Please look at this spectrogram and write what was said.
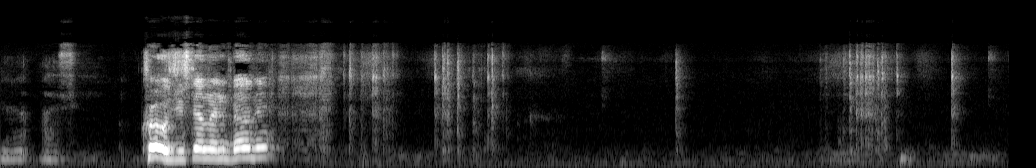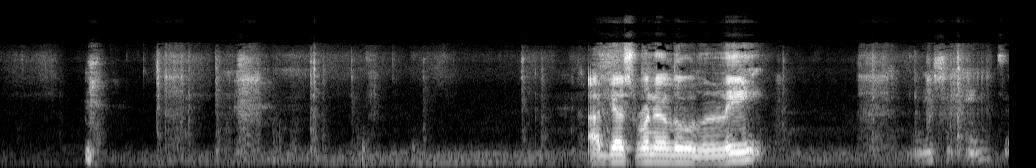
No, I see. Cruz, you still in the building? I guess running a little late. You should answer.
